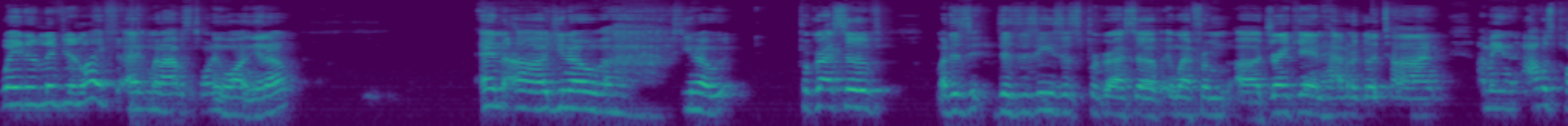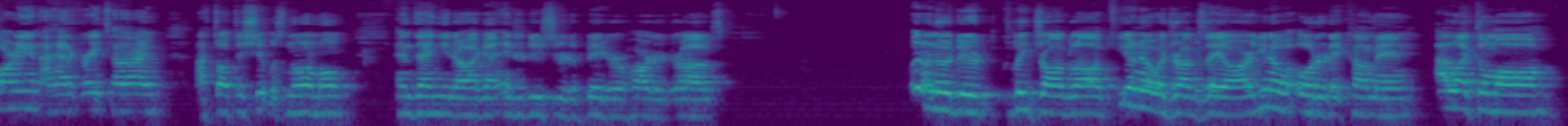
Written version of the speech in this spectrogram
way to live your life when I was 21. You know, and uh, you know, uh, you know, progressive. My dis- the disease is progressive. It went from uh, drinking, having a good time. I mean, I was partying. I had a great time. I thought this shit was normal. And then, you know, I got introduced to bigger, harder drugs. We don't know, dude. Complete drug log. You know what drugs they are. You know what order they come in. I liked them all.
